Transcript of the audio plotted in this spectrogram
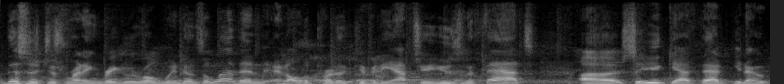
This is just running regular old Windows 11 and all the productivity apps you use with that. Uh, so you get that, you know,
